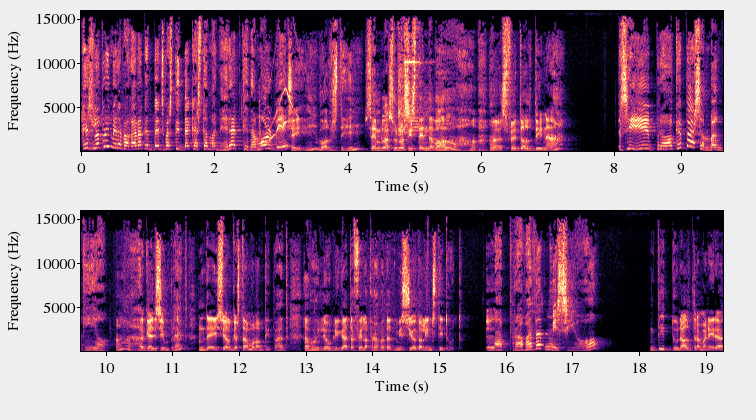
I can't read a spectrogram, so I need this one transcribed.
És la primera vegada que et veig vestit d'aquesta manera. Et queda molt bé. Sí, vols dir? Sembles un assistent de vol. Oh, has fet el dinar? Sí, però què passa amb en Kio? Ah, aquell simplet? Deixa'l que està molt empipat. Avui l'he obligat a fer la prova d'admissió de l'institut. La prova d'admissió? Dit d'una altra manera,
